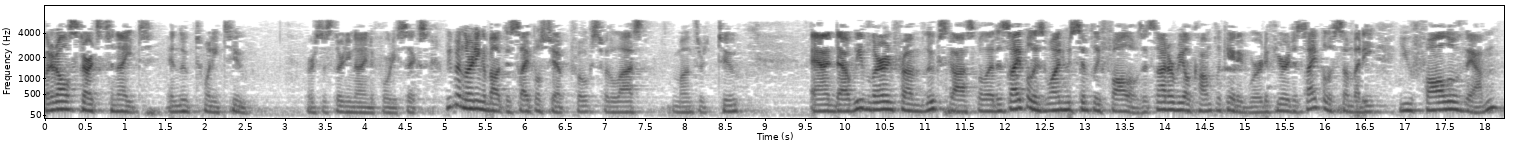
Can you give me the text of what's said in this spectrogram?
But it all starts tonight in Luke 22 verses 39 to 46. We've been learning about discipleship, folks, for the last month or two. And uh, we've learned from Luke's gospel a disciple is one who simply follows. It's not a real complicated word. If you're a disciple of somebody, you follow them,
